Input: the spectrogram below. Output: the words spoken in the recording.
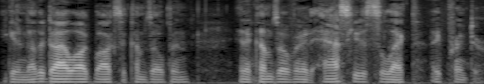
You get another dialog box that comes open and it comes over and it asks you to select a printer.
